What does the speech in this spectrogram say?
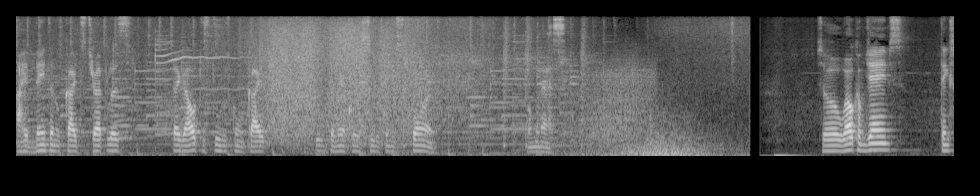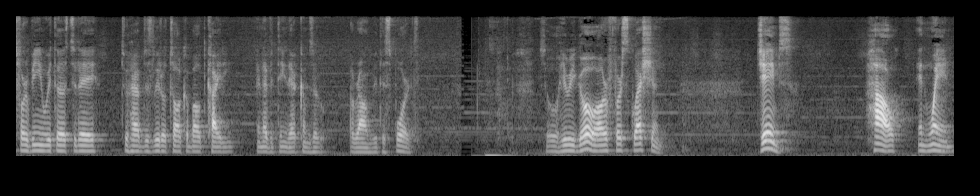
arrebenta no kite strapless, pega altos tubos com o kite, ele também é conhecido como Storm. Vamos nessa. So, welcome James. Thanks for being with us today to have this little talk about kiting and everything that comes around with the sport. So here we go, our first question. James, how and when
